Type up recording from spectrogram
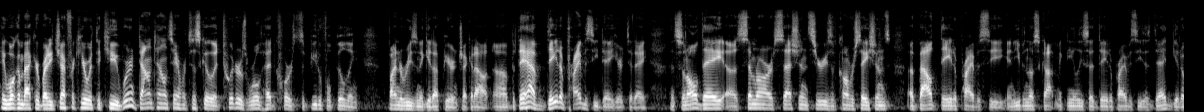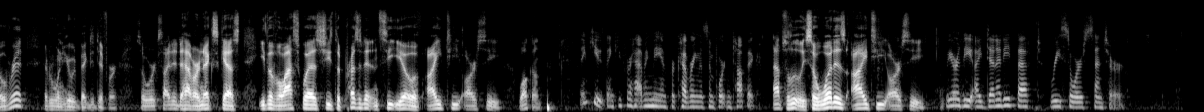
Hey, welcome back, everybody. Jeff Frick here with theCUBE. We're in downtown San Francisco at Twitter's world headquarters. It's a beautiful building. Find a reason to get up here and check it out. Uh, but they have Data Privacy Day here today. It's an all-day uh, seminar, session, series of conversations about data privacy. And even though Scott McNealy said data privacy is dead, get over it, everyone here would beg to differ. So we're excited to have our next guest, Eva Velasquez. She's the president and CEO of ITRC. Welcome. Thank you. Thank you for having me and for covering this important topic. Absolutely. So what is ITRC? We are the Identity Theft Resource Center.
